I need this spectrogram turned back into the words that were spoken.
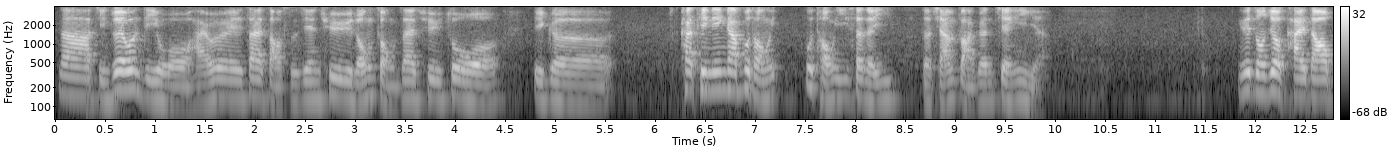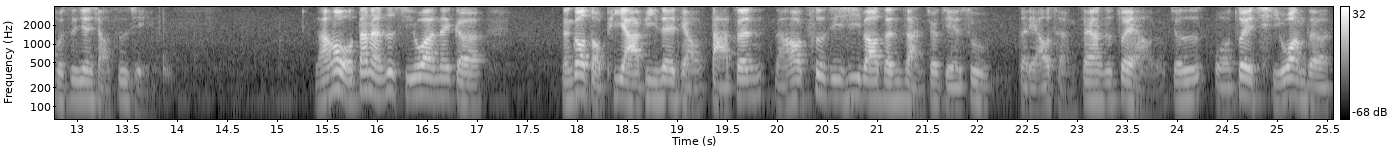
那颈椎问题我还会再找时间去龙总再去做一个看听听看不同不同医生的医的想法跟建议啊。因为终究开刀不是一件小事情，然后我当然是希望那个能够走 PRP 这一条，打针然后刺激细胞增长就结束的疗程，这样是最好的，就是我最期望的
